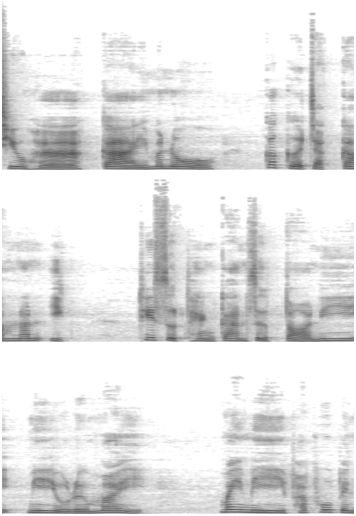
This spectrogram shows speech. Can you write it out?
ชิวหา กาย มโน ก็เกิดจากกรรมนั้นอีก ที่สุดแห่งการสืบต่อนี้มีอยู่หรือไม่ ไม่มีพระผู้เป็น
